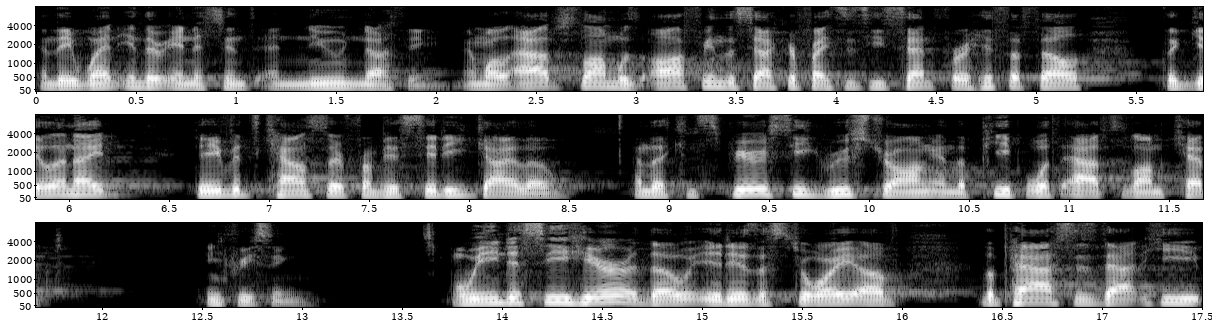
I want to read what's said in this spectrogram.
and they went in their innocence and knew nothing. And while Absalom was offering the sacrifices, he sent for Ahithophel the Gilonite, David's counselor from his city Gilo. And the conspiracy grew strong and the people with Absalom kept increasing. What we need to see here, though it is a story of the past, is that he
